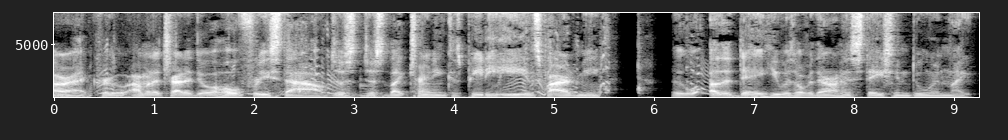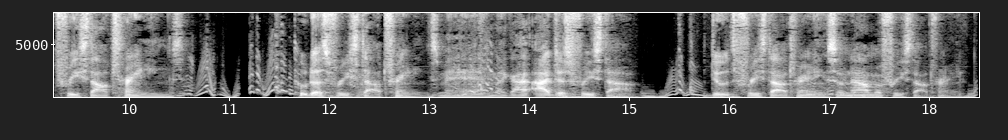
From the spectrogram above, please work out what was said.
All right, crew. I'm gonna try to do a whole freestyle, just just like training, because PDE inspired me. The other day, he was over there on his station doing like freestyle trainings. Who does freestyle trainings, man? Like I, I just freestyle. Dude's freestyle training, so now I'm a freestyle train.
